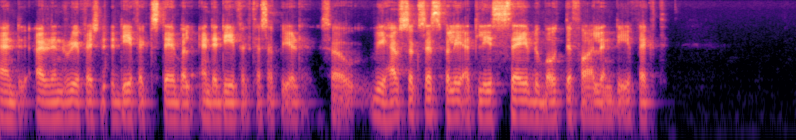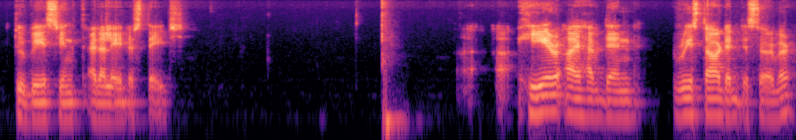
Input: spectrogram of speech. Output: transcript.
And I then refresh the defects table and the defect has appeared. So we have successfully at least saved both the file and defect to be synced at a later stage. Uh, here I have then restarted the server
